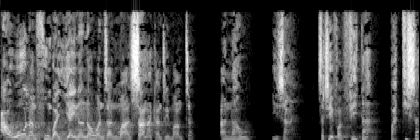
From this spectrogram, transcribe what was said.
ahoana ny fomba hiainanao an'izany maha zanak'Andriamanitra anao izany? Satria efa vita batisa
